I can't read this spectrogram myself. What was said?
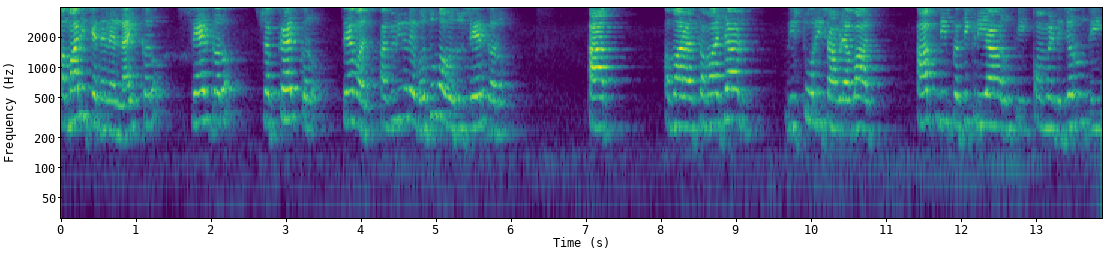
અમારી ચેનલને લાઈક કરો શેર કરો સબસ્ક્રાઈબ કરો, તેમજ આ વિડીયોને વધુમાં વધુ શેર કરો. આપ અમારા સમાચારની સ્ટોરી સાંભળ્યા બાદ આપની પ્રતિક્રિયા રૂપી કોમેન્ટ જરૂરથી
